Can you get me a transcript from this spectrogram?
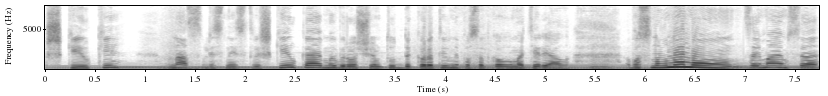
шкілки. У нас в лісництві шкілка, ми вирощуємо тут декоративний посадковий матеріал. В основному займаємося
